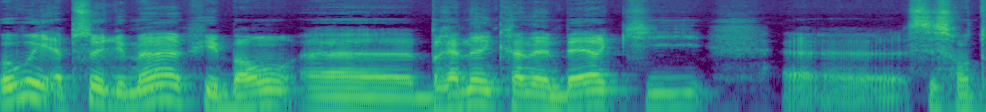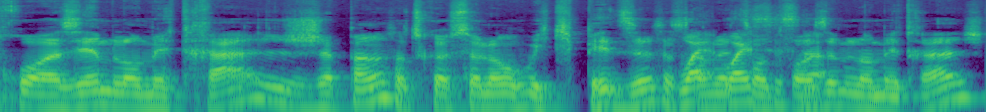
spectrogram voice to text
Oui, oui, absolument. Puis bon, euh, Brennan Cronenberg, qui euh, c'est son troisième long métrage, je pense, en tout cas selon Wikipédia, ça serait son troisième long métrage,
